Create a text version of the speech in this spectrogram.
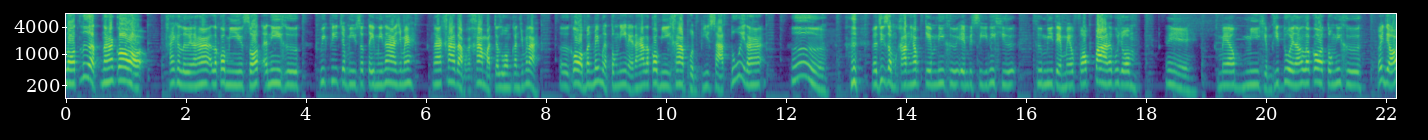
หลอดเลือดนะฮะก็ คล้ายกันเลยนะฮะ แล้วก็มีซอสอันนี้คือวิกพี่จะมีสเตมิน่าใช่ไหมนะค่าดับกับค่าหมัดจะรวมกันใช่ไหมล่ะ เออ ก็มันไม่เหมือนตรงนี้เลยนะฮะ แล้วก็มีค่าผลปีศาจด้วยนะฮะ เออ และที่สำคัญครับเกมนี้คือ NPC นี่คือคือมีแต่แมวฟอปป้านะผู้ชม นี่ แมวมีเข็มทิศด้วยนะ แล้วก็ตรงนี้คือ เฮ้ยเดี๋ยว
